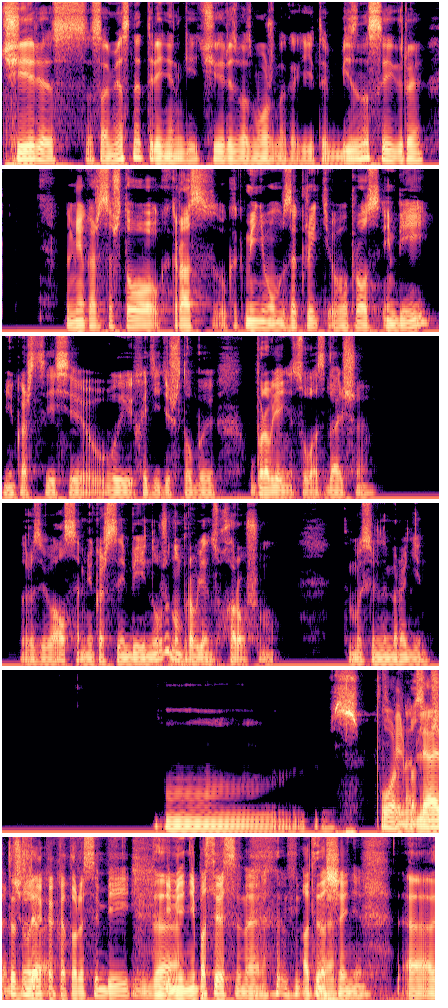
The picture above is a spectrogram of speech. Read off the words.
Через совместные тренинги, через, возможно, какие-то бизнес-игры. Но мне кажется, что как раз как минимум закрыть вопрос MBA, мне кажется, если вы хотите, чтобы управленец у вас дальше развивался, мне кажется, MBA нужен управленцу хорошему. Это мысль номер один. Спорно. Для этого человека, для... который с MBA да. имеет непосредственное отношение. А,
